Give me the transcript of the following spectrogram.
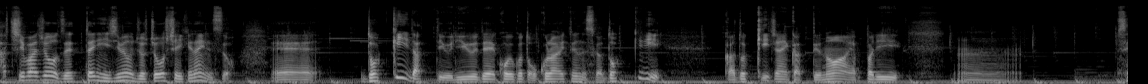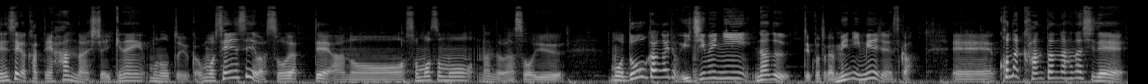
立場上絶対にいじめを助長しちゃいけないんですよ、えードッキリだっていう理由でこういうことを行われてるんですがドッキリかドッキリじゃないかっていうのはやっぱりうーん先生が勝手に判断しちゃいけないものというかもう先生はそうやって、あのーそもそもなんだろうなそういうもうどう考えてもいじめになるってことが目に見えるじゃないですか、えーこんな簡単な話で、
